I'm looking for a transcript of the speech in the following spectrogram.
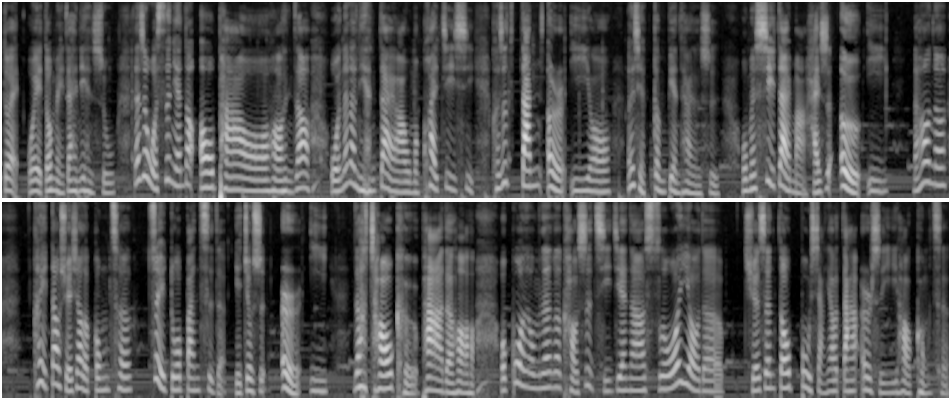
对我也都没在念书，但是我四年都欧趴哦，哈，你知道我那个年代啊，我们会计系可是单二一哦，而且更变态的是，我们系代码还是二一，然后呢？可以到学校的公车最多班次的，也就是二一，你知道超可怕的哈！我过我们那个考试期间呢，所有的学生都不想要搭二十一号公车，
